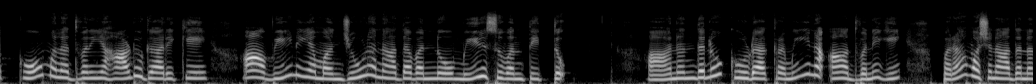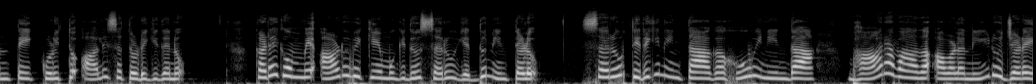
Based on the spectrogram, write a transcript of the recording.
ಕೋಮಲ ಧ್ವನಿಯ ಹಾಡುಗಾರಿಕೆ ಆ ವೀಣೆಯ ಮಂಜೂಳನಾದವನ್ನು ಮೀರಿಸುವಂತಿತ್ತು. ಆನಂದನೂ ಕೂಡ ಕ್ರಮೇಣ ಆ ಧ್ವನಿಗೆ ಪರಾವಶನಾದನಂತೆ ಕುಳಿತು ಆಲಿಸತೊಡಗಿದನು. ಕಡೆಗೊಮ್ಮೆ ಆಡುವಿಕೆ ಮುಗಿದು ಸರು ಎದ್ದು ನಿಂತಳು. ಸರು ತಿರುಗಿ ನಿಂತಾಗ ಹೂವಿನಿಂದ ಭಾರವಾದ ಅವಳ ನೀಡು ಜಡೆ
